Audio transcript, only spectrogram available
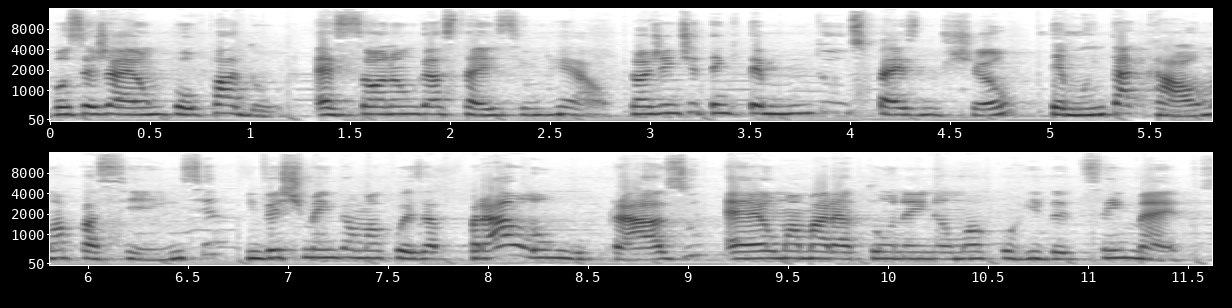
você já é um poupador. É só não gastar esse um real. Então a gente tem que ter muitos pés no chão, ter muita calma, paciência. Investimento é uma coisa para longo prazo, é uma maratona e não uma corrida de 100 metros.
